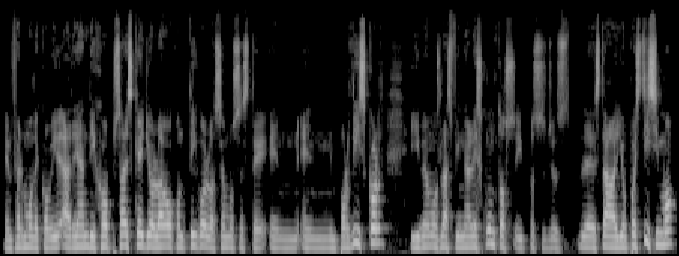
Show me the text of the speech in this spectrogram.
enfermo de COVID. Adrián dijo, pues, ¿sabes qué? Yo lo hago contigo, lo hacemos este, en, en- por Discord y vemos las finales juntos. Y pues yo, estaba yo puestísimo.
